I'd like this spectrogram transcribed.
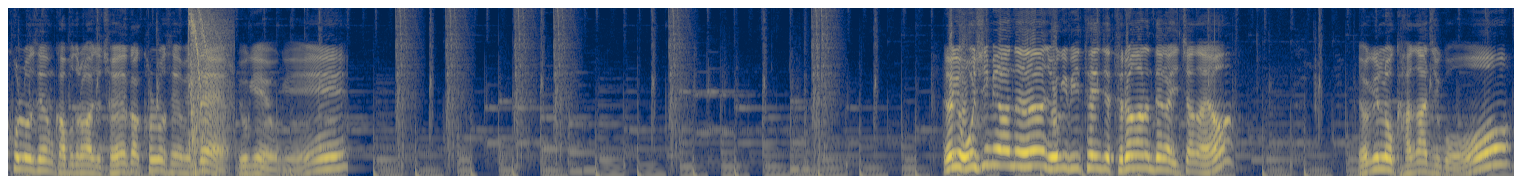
콜로세움 가보도록 하죠. 저희가 콜로세움인데 여기에 여기 여기 오시면은 여기 밑에 이제 들어가는 데가 있잖아요. 여기로 가가지고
